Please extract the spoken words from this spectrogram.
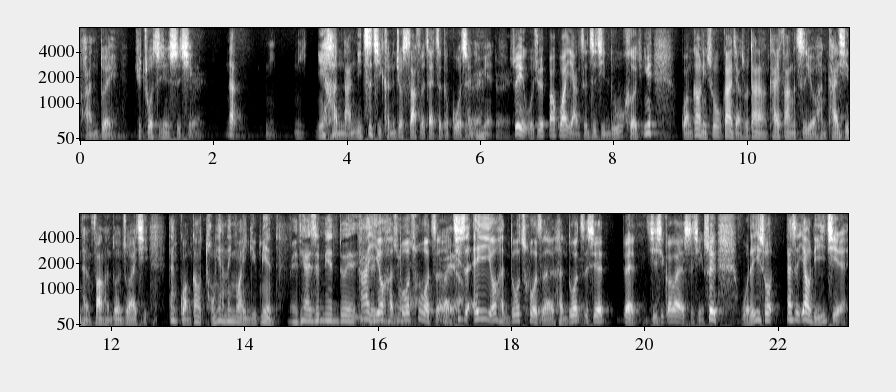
团队去做这件事情，那你你你很难，你自己可能就 suffer 在这个过程里面。所以我觉得，包括养成自己如何，因为广告，你说我刚才讲说，当然开放、自由、很开心、很放，很多人坐在一起。但广告同样另外一面，每天还是面对，他也有很多挫折。其实 A 有很多挫折，很多这些对奇奇怪怪的事情。所以我的意思说，但是要理解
